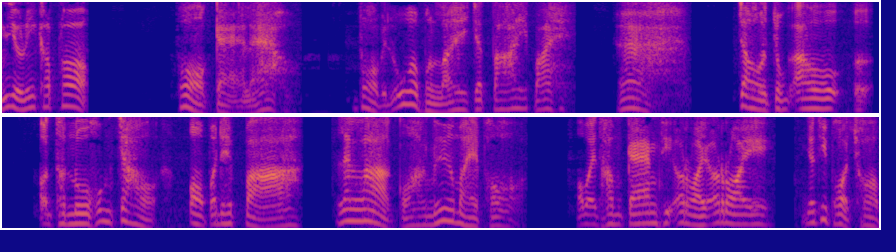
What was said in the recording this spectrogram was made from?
มอยู่นี่ครับพ่อ พ่อแก่แล้ว พ่อไม่รู้ว่าเมื่อไหรจะตายไปเอ้อเจ้าจงเอา เออเอาธนูของเจ้า ออกไปในป่า และล่ากวางเนื้อมาให้พ่อ เอาไปทำแกงที่อร่อยอร่อยอย่างที่พ่อชอบ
